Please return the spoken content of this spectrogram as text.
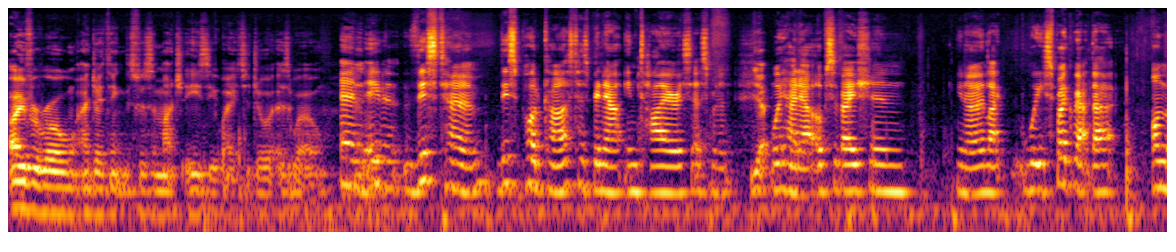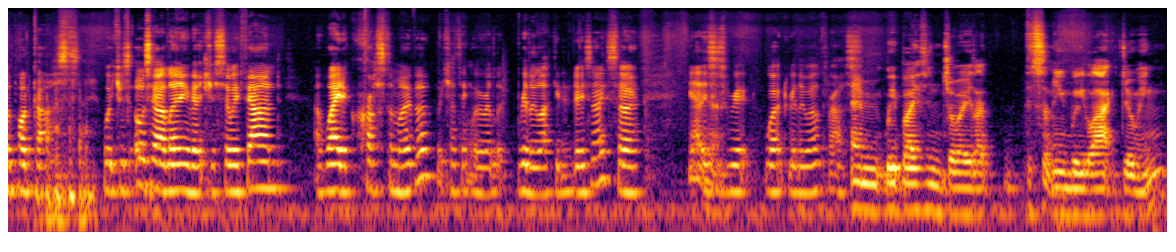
overall, I do think this was a much easier way to do it as well. And even this term, this podcast has been our entire assessment. Yeah. We had our observation, you know, like we spoke about that on the podcast, which was also our learning venture. So we found a way to cross them over, which I think we were li- really lucky to do so. So, yeah, this Yeah. has re- worked really well for us. And we both enjoy like this is something we like doing,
